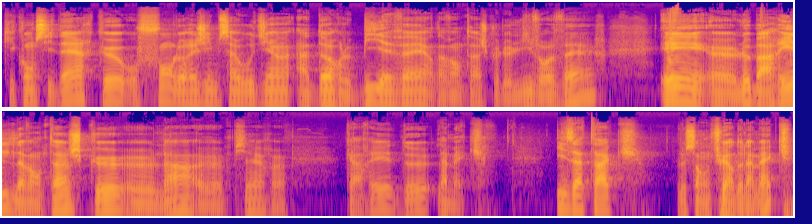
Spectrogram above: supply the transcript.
qui considèrent que, au fond, le régime saoudien adore le billet vert davantage que le livre vert, et euh, le baril davantage que euh, la euh, pierre carrée de la Mecque. Ils attaquent le sanctuaire de la Mecque,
